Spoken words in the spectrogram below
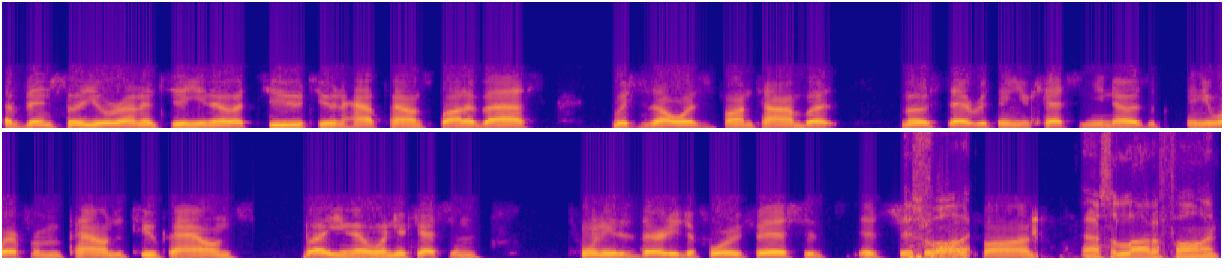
eventually you'll run into, you know, a two, two and a half pound spotted bass, which is always a fun time. But most everything you're catching, you know, is anywhere from a pound to two pounds. But you know, when you're catching twenty to thirty to forty fish, it's it's just it's a fun. lot of fun. That's a lot of fun.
